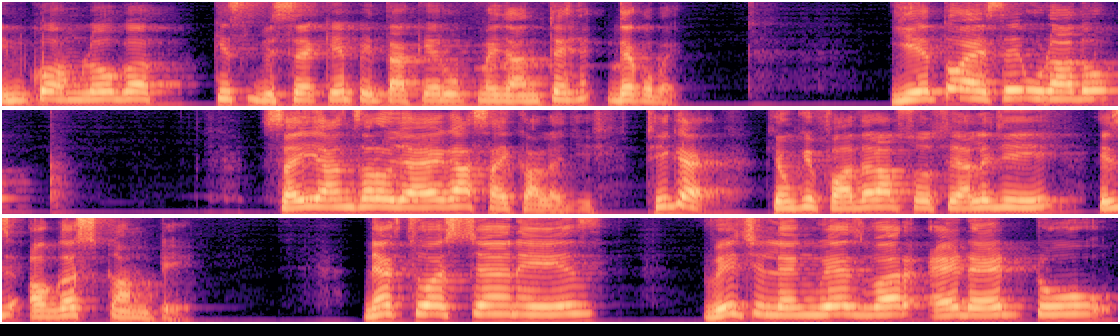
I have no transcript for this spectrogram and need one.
इनको हम लोग किस विषय के पिता के रूप में जानते हैं? देखो भाई, ये तो ऐसे उड़ा दो। सही आंसर हो जाएगा साइकोलॉजी ठीक है? क्योंकि father of sociology is Auguste Comte next question is which language were added to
